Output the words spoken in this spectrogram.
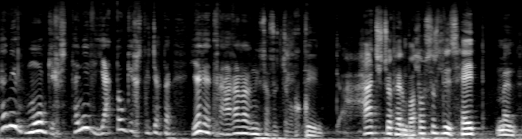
Таны л муу гих ш. Таны л ядуу гих ш гэж яхаа яг адилхан агаараар нэг сонсогдож байгаа байхгүй. Хаач ч харин боловсролын сайд маань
